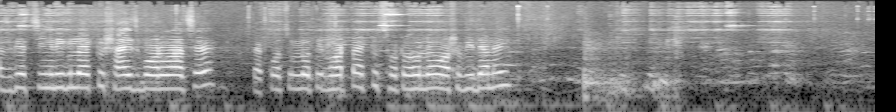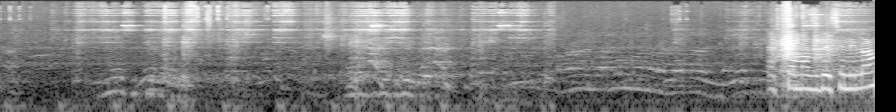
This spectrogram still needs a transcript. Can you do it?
আজকে চিংড়িগুলো একটু সাইজ বড় আছে, তা কচুরলতির ভরটা একটু ছোট হলেও অসুবিধা নেই। একটা মাছ বেছে নিলাম।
